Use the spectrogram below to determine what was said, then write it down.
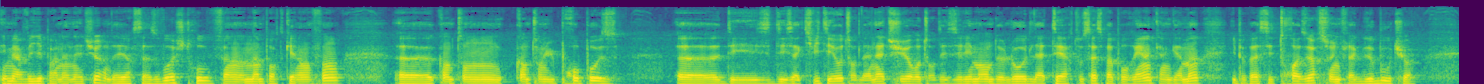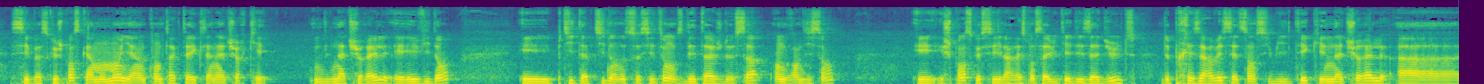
émerveillé par la nature. D'ailleurs, ça se voit, je trouve. Enfin, n'importe quel enfant, euh, quand on quand on lui propose euh, des, des, activités autour de la nature, autour des éléments de l'eau, de la terre, tout ça, c'est pas pour rien qu'un gamin, il peut passer trois heures sur une flaque de boue, tu vois. C'est parce que je pense qu'à un moment, il y a un contact avec la nature qui est naturel et évident. Et petit à petit, dans notre société, on se détache de ça en grandissant. Et je pense que c'est la responsabilité des adultes de préserver cette sensibilité qui est naturelle à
